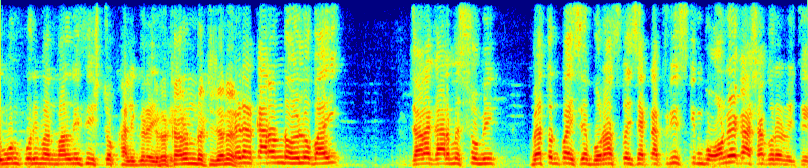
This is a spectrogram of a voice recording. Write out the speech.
এমন পরিমাণ মাল নিছে স্টক খালি করে দিছে। কারণটা কি জানেন? এটার কারণটা হলো ভাই যারা গার্মেন্টস শ্রমিক বেতন পাইছে বোনাস পাইছে একটা ফ্রিজ কিনবো অনেক আশা করে রয়েছে।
